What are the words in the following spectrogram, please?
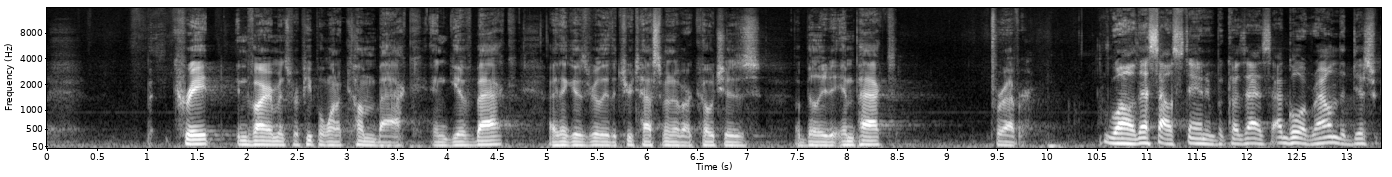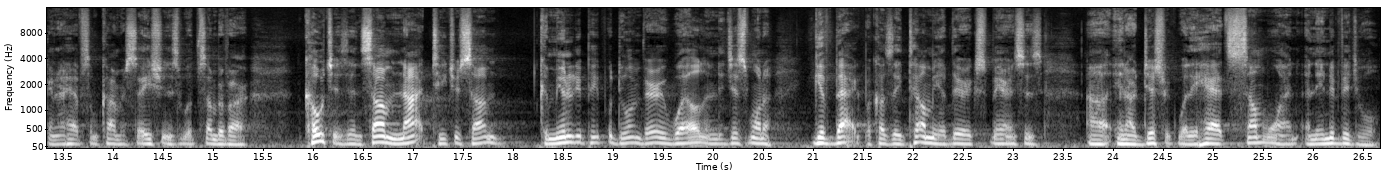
create environments where people want to come back and give back, I think is really the true testament of our coaches' ability to impact forever. Wow, that's outstanding because as I go around the district and I have some conversations with some of our coaches and some not teachers, some community people doing very well and they just want to give back because they tell me of their experiences uh, in our district where they had someone, an individual,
